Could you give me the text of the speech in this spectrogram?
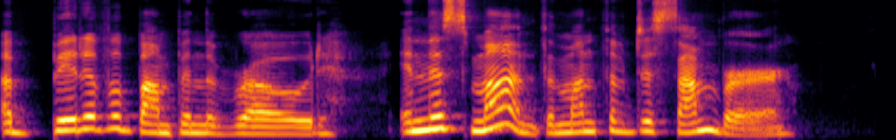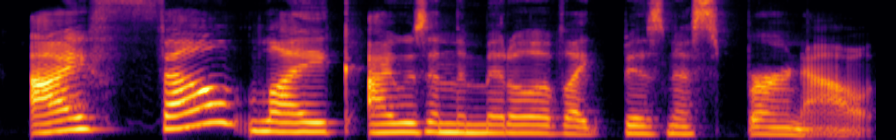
a bit of a bump in the road in this month, the month of December, I felt like I was in the middle of like business burnout.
